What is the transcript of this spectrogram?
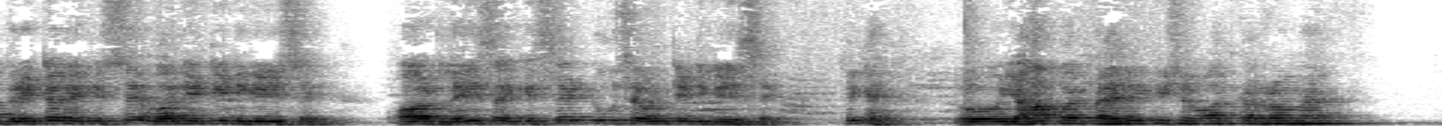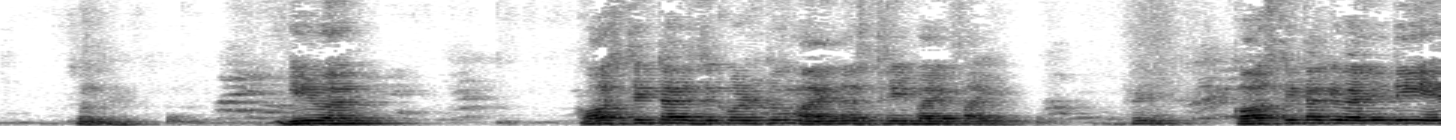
ग्रेटर है किससे? 180 डिग्री से, और लेस है किससे? 270 डिग्री से। ठीक है? तो यहाँ पर पहले की शुरुआत कर रहा हूँ मैं। Given cos theta is equal to minus three by five cos theta की वैल्यू दी है।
